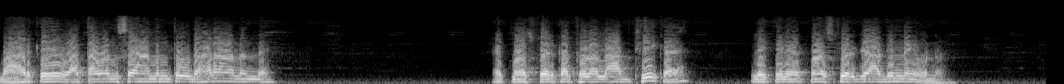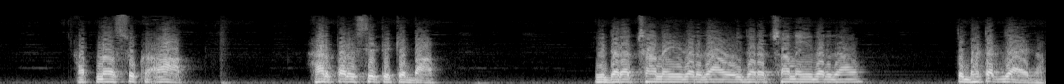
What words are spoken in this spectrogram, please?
बाहर के वातावरण से आनंद तो उधारा आनंद है। एटमॉस्फेयर का थोड़ा लाभ ठीक है, लेकिन एटमॉस्फेयर के अधीन नहीं होना। अपना सुख आप, हर परिस्थिति के बाप। इधर अच्छा नहीं, इधर जाओ, इधर अच्छा नहीं, इधर जाओ तो भटक जाएगा।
